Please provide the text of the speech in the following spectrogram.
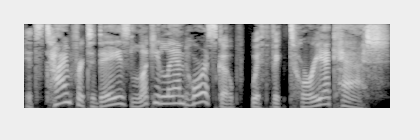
It's time for today's Lucky Land horoscope with Victoria Cash.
